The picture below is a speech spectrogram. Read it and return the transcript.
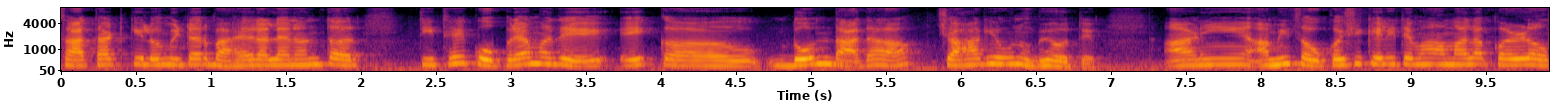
सात आठ किलोमीटर बाहेर आल्यानंतर तिथे कोपऱ्यामध्ये एक दोन दादा चहा घेऊन उभे होते. आणि आम्ही चौकशी केली तेव्हा आम्हाला कळलं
